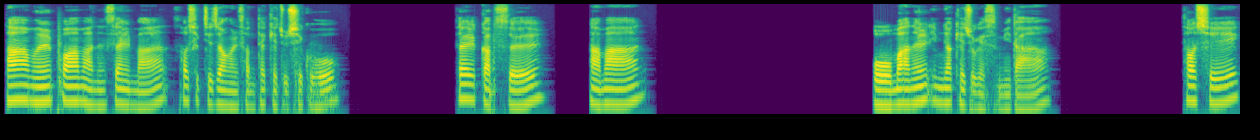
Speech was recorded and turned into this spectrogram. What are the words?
다음을 포함하는 셀만 서식 지정을 선택해 주시고 셀 값을 4만 5만을 입력해 주겠습니다. 서식,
